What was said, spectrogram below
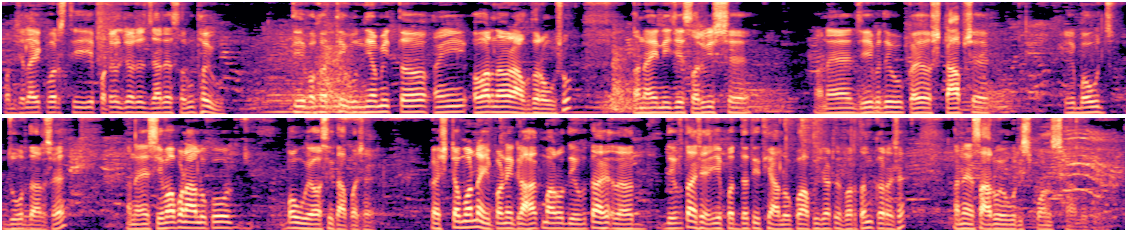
પણ છેલ્લા એક વર્ષથી પટેલ જ્વેલર્સ જ્યારે શરૂ થયું, તે વખતથી હું નિયમિત અહીં અવારનવાર આવતો રહું છું. અને અહીંની જે સર્વિસ છે, અને જે બધું કયો સ્ટાફ છે, એ બહુ જ જોરદાર છે. અને સેવા પણ આ લોકો બહુ વ્યવસ્થિત આપે છે. કસ્ટમર નહીં, પણ એ ગ્રાહક મારો દેવતા દેવતા છે એ પદ્ધતિથી આ લોકો આપણી સાથે વર્તન કરે છે અને સારું એવું રિસ્પોન્સ છે આ લોકો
